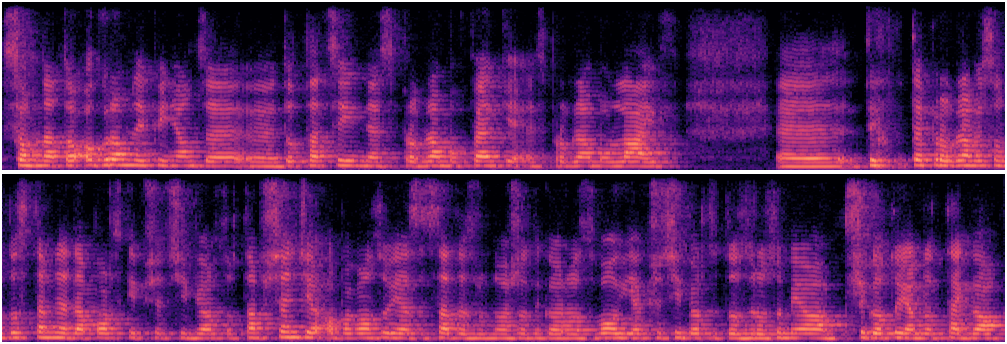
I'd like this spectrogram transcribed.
Są na to ogromne pieniądze dotacyjne z programu FENKie, z programu LIFE tych, te programy są dostępne dla polskich przedsiębiorców. Tam wszędzie obowiązuje zasada zrównoważonego rozwoju. Jak przedsiębiorcy to zrozumieją, przygotują do tego,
